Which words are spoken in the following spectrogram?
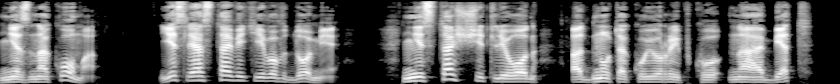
незнакомо. Если оставить его в доме, не стащит ли он одну такую рыбку на обед?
